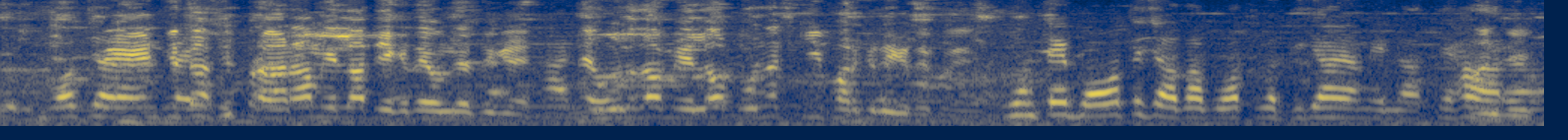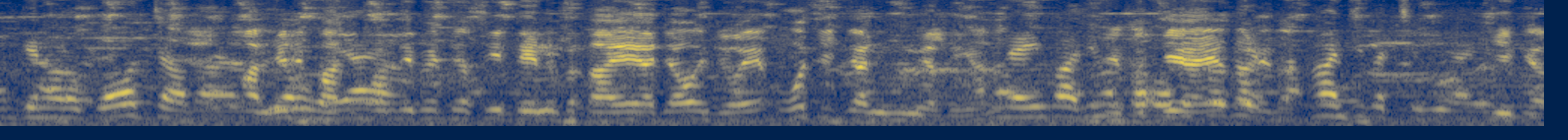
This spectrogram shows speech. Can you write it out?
ਬਹੁਤ ਜ਼ਿਆਦਾ ਜਿੱਦਾਂ ਅਸੀਂ ਪੁਰਾਣਾ ਮੇਲਾ ਦੇਖਦੇ ਹੁੰਦੇ ਸੀਗੇ ਤੇ ਹੁਣ ਦਾ ਮੇਲਾ ਦੋਨਾਂ 'ਚ ਕੀ ਫ਼ਰਕ ਦੇਖਦੇ ਪਏ? ਹੁਣ ਤੇ ਬਹੁਤ ਜ਼ਿਆਦਾ ਬਹੁਤ ਵਧੀਆ ਆ ਮੇਲਾ ਤਿਹਾਰ ਹਾਂਜੀ। ਅੱਗੇ ਨਾਲੋਂ ਬਹੁਤ ਜ਼ਿਆਦਾ ਆ ਹਾਲੇ ਹੋ ਰਿਹਾ ਆ। ਬਚਪਨ ਦੇ ਵਿੱਚ ਅਸੀਂ ਦਿਨ ਬਿਤਾਏ ਆ ਜਾਂ ਇੰਜੋਏ ਉਹ ਚੀਜ਼ਾਂ ਨਹੀਂ ਹੁਣ ਮਿਲਦੀਆਂ ਨਾ। ਨਹੀਂ ਭਾਜੀ ਹੁਣ ਤਾਂ ਬੱਚੇ ਆਏ ਆ ਤੁਹਾਡੇ ਨਾਲ? ਹਾਂਜੀ ਬੱਚੇ ਵੀ ਆਏ ਠੀਕ ਹੈ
